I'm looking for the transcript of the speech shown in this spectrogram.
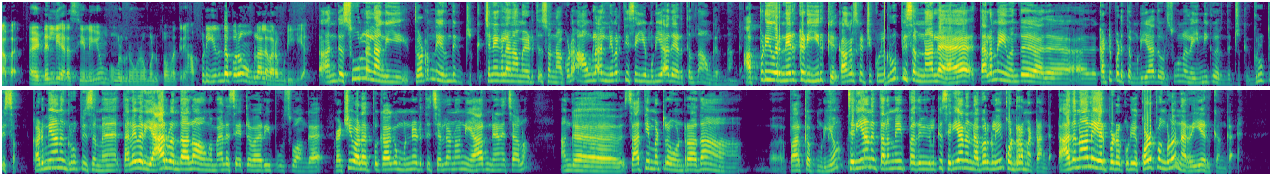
நபர். டெல்லி அரசியலையும் உங்களுக்கு ரொம்ப ரொம்ப நுட்பமாக தெரியும். அப்படி இருந்தப்பறம் உங்களால் வர முடியலையா? அந்த சூழ்நிலை அங்கே தொடர்ந்து இருந்துகிட்டு இருக்கு. பிரச்சனைகளை நாம் எடுத்து சொன்னால் கூட அவங்களால் நிவர்த்தி செய்ய முடியாத இடத்துல தான் அவங்க இருந்தாங்க. அப்படி ஒரு நெருக்கடி இருக்கு. காங்கிரஸ் கட்சிக்குள்ள குரூப்பிசம்னால தலைமை வந்து அதை அதை கட்டுப்படுத்த முடியாத ஒரு சூழ்நிலை இன்னைக்கும் இருந்துட்டு இருக்கு. குரூப்பிசம் கடுமையான குரூப்பிசமை தலைவர் யார் வந்தாலும் அவங்க மேலே சேற்றவாரி பூசுவாங்க. கட்சி வளர்ப்புக்காக முன்னெடுத்து செல்லணும்னு யார் நினச்சாலும் அங்கே சாத்தியமற்ற ஒன்றாக தான் பார்க்க முடியும். சரியான தலைமை பதவிகளுக்கு சரியான நபர்களையும் கொண்டு மாட்டாங்க. அதனால் ஏற்படக்கூடிய குழப்பங்களும் நிறைய இருக்குங்க.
